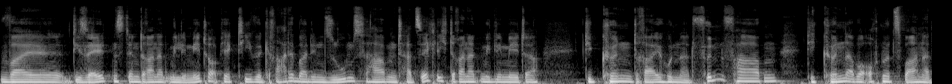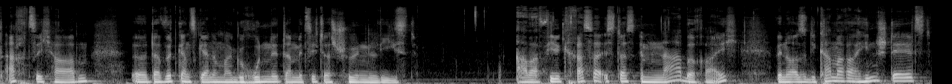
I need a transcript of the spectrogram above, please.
weil die seltensten 300 mm Objektive, gerade bei den Zooms, haben tatsächlich 300 mm. Die können 305 haben, die können aber auch nur 280 haben. Äh, Da wird ganz gerne mal gerundet, damit sich das schön liest. Aber viel krasser ist das im Nahbereich, wenn du also die Kamera hinstellst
